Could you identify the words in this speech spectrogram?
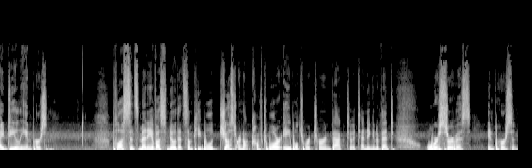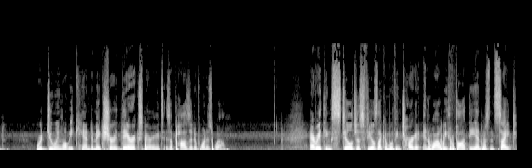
ideally in person. Plus, since many of us know that some people just are not comfortable or able to return back to attending an event or service in person, we're doing what we can to make sure their experience is a positive one as well. Everything still just feels like a moving target, and while we thought the end was in sight,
